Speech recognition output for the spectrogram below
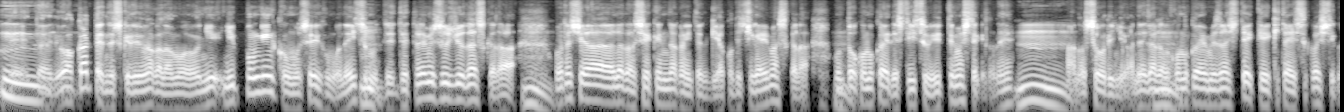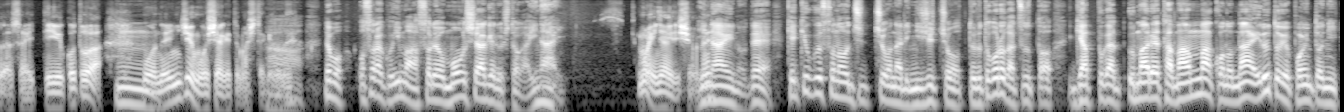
うん、分かってるんですけどだからもう日本銀行も政府もねいつもで、たらめ数字を出すから、うん、私はだから政権の中にいた時はこれ違いますから、本当はこのくらいですっていつも言ってましたけどね、うん、あの総理にはねだからこのくらい目指して景気対策をしてくださいっていうことは、もう年中申し上げてましたけどね。でもおそらく今それを申し上げる人がいない。まあいないでしょうね。いないので結局その10兆なり20兆っていうところがずっとギャップが生まれたまんまこのナイルというポイントに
